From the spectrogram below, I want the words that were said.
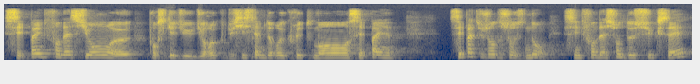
c'est pas une fondation euh, pour ce qui est du, du, du système de recrutement, c'est pas une, c'est pas toujours de choses. Non, c'est une fondation de succès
